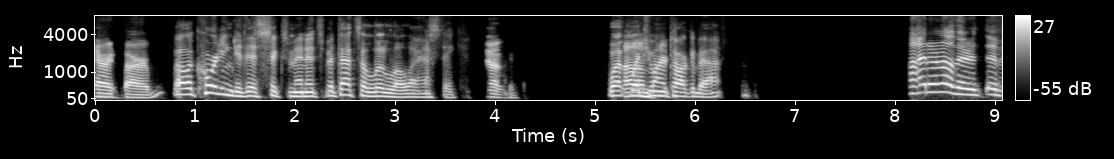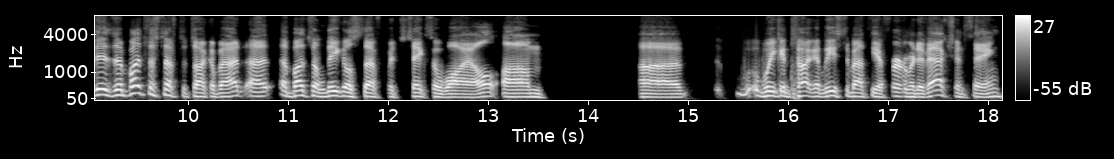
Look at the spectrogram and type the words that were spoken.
parrot car. Well, according to this, six minutes, but that's a little elastic. Okay. What What um, do you want to talk about? I don't know. There, there's a bunch of stuff to talk about. Uh, a bunch of legal stuff, which takes a while. Um, uh, we can talk at least about the affirmative action thing.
